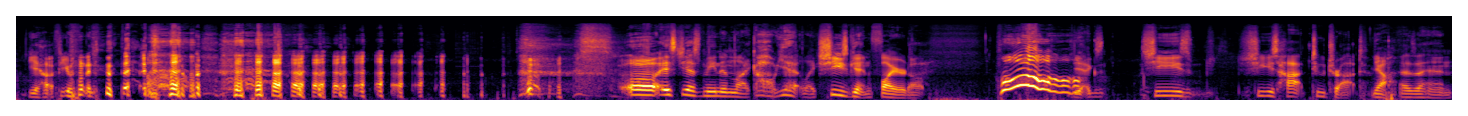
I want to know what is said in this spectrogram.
Yeah, if you want to do that. oh, it's just meaning like, oh yeah, like she's getting fired up. Oh. Yeah, ex- she's she's hot to trot. Yeah. as a hen,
